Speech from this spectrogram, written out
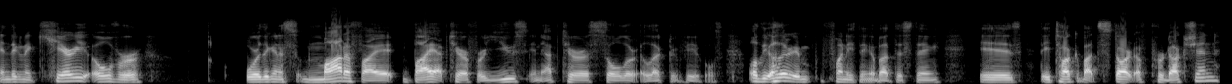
and they're going to carry over or they're going to modify it by Aptera for use in Aptera solar electric vehicles. Well, the other funny thing about this thing is they talk about start of production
